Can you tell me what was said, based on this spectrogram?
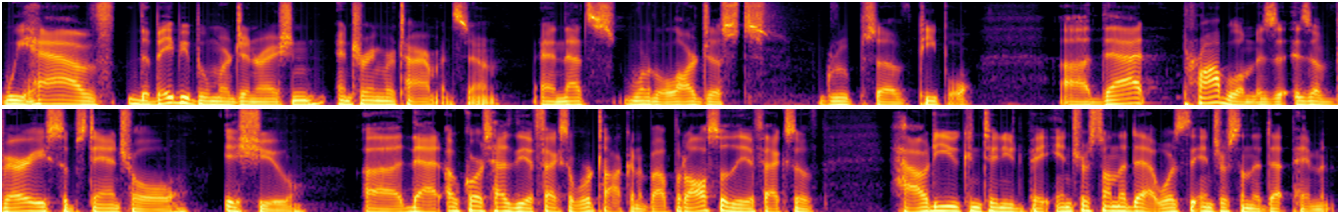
We have the baby boomer generation entering retirement soon, and that's one of the largest groups of people. Uh, that problem is, is a very substantial issue uh, that, of course, has the effects that we're talking about, but also the effects of how do you continue to pay interest on the debt? What's the interest on the debt payment?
